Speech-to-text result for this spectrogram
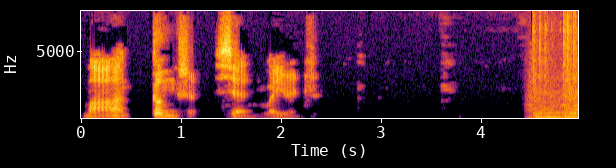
马案更是鲜为人知。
